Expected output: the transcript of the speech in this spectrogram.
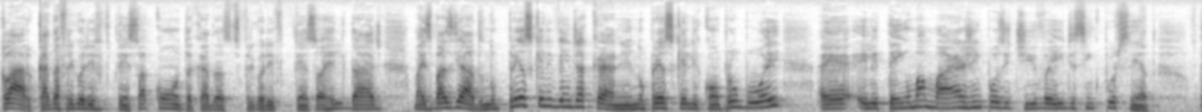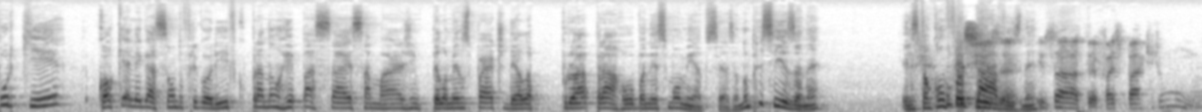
claro, cada frigorífico tem sua conta, cada frigorífico tem sua realidade, mas baseado no preço que ele vende a carne no preço que ele compra o boi, é, ele tem uma margem positiva aí de 5%. Por que, qual que é a alegação do frigorífico para não repassar essa margem, pelo menos parte dela, para a arroba nesse momento, César? Não precisa, né? Eles estão confortáveis, né? Exato, é, faz parte de um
